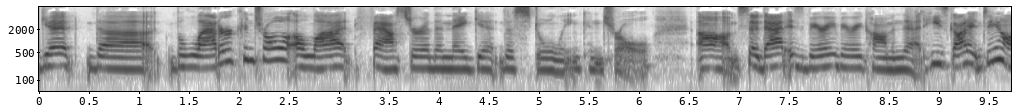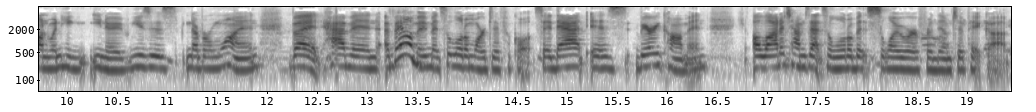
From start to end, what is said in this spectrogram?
get the bladder control a lot faster than they get the stooling control. Um, so, that is very, very common that he's got it down when he, you know, uses number one, but having a bowel movement's a little more difficult. So, that is very common. A lot of times, that's a little bit slower for them to pick up.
